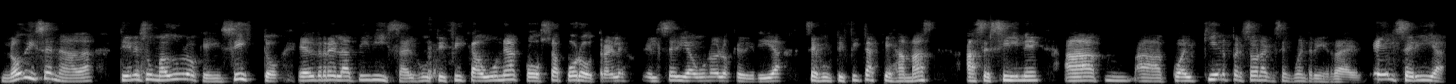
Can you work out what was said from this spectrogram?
no dice nada, tienes un Maduro que, insisto, él relativiza, él justifica una cosa por otra, él, sería uno de los que diría, se justifica que jamás asesine a, a, cualquier persona que se encuentre en Israel. Él sería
